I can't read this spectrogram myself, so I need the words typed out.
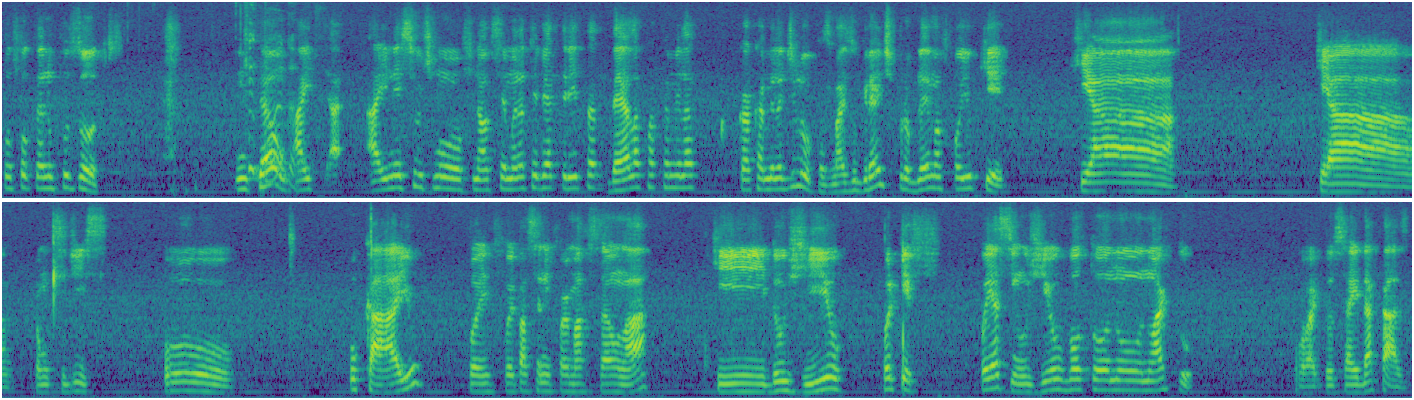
fofocando pros outros. Então, aí, aí nesse último final de semana teve a treta dela com a Camila com a Camila de Lucas, mas o grande problema foi o quê? Que a que a como que se diz? O o Caio foi foi passando informação lá que do Gil, porque foi assim, o Gil voltou no, no Arthur. O Arthur saiu da casa.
